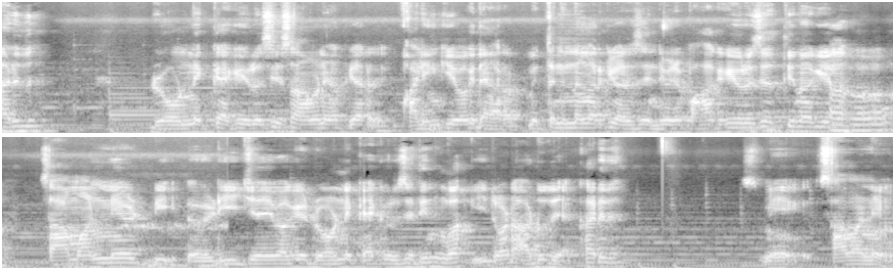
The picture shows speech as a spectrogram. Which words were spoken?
හරිද? ඩ්‍රෝන් එක ඇකරසේ සාමනය අප අර කලින් කියවක දර මෙතන නරක සෙන්ටිමට පහකවරස තින කියලා. සාමාන්‍ය ඩීජය වගේ ඩෝන තින් වක් ඉට අඩු දෙයක්. හරිද මේ සාමාන්‍යයෙන්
